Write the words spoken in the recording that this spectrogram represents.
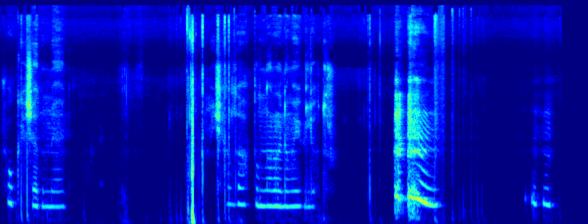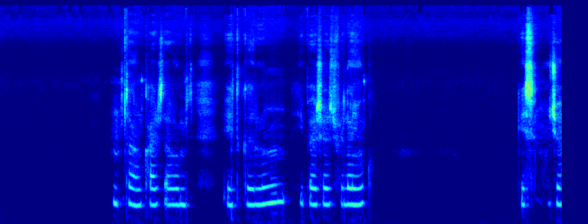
Çok yaşadım yani. İnşallah bunlar oynamayı biliyordur. tamam karşı tarafımız Edgar'ın hiper şarj falan yok. Kesin hoca.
